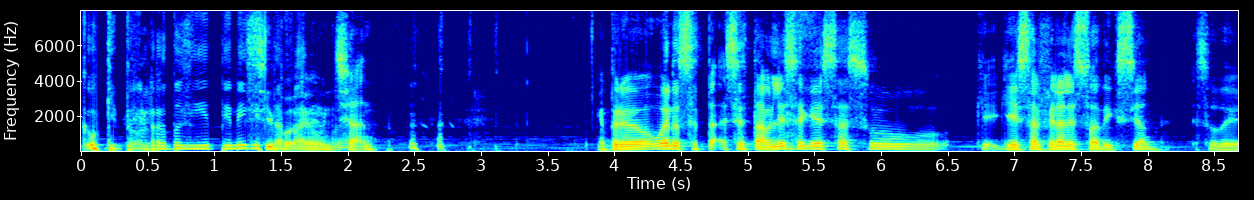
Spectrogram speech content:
Como que todo el rato tiene que sí, pues, un chant. Pero bueno se, se, establece que esa es su que, que esa al final es su adicción eso de,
